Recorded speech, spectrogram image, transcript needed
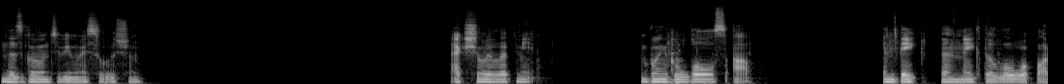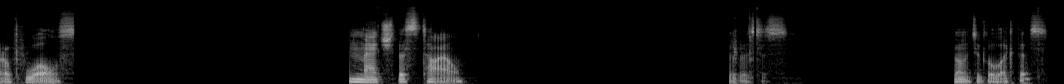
That's going to be my solution. Actually, let me bring the walls up and they then make the lower part of walls match the style. So this is going to go like this.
